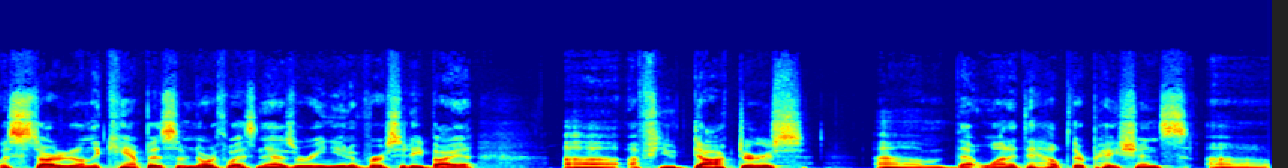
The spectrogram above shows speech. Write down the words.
was started on the campus of Northwest Nazarene University by a, uh, a few doctors um, that wanted to help their patients uh,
